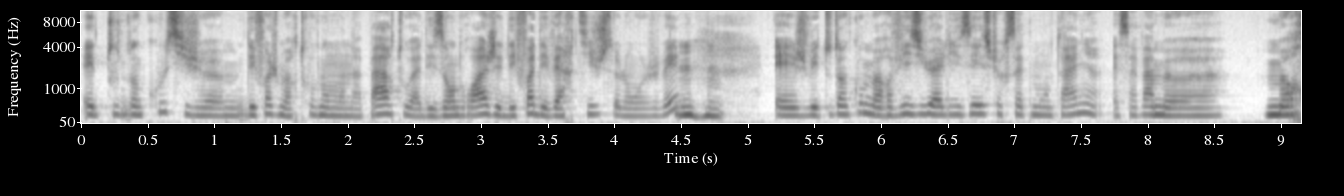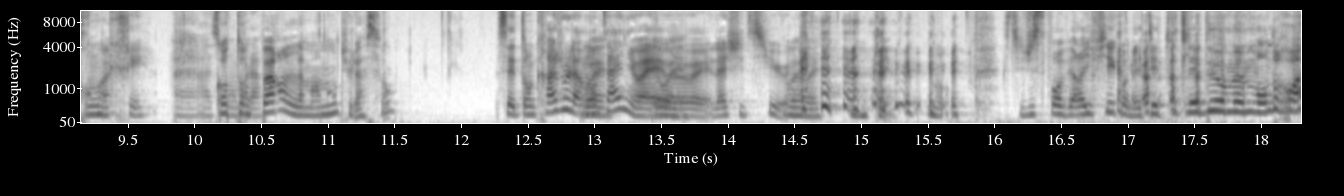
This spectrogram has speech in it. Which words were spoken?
Et tout d'un coup, si je, des fois je me retrouve dans mon appart ou à des endroits, j'ai des fois des vertiges selon où je vais. Mhm. Et je vais tout d'un coup me revisualiser sur cette montagne et ça va me me rancrer. Quand on parle, là maintenant, tu la sens cet ancrage ou la montagne ouais, ouais, ouais, là je suis dessus. C'est juste pour vérifier qu'on était toutes les deux au même endroit.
